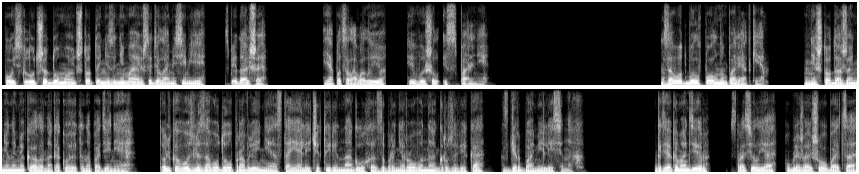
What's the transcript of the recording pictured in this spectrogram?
Пусть лучше думают, что ты не занимаешься делами семьи. Спи дальше». Я поцеловал ее и вышел из спальни. Завод был в полном порядке. Ничто даже не намекало на какое-то нападение. Только возле завода управления стояли четыре наглухо забронированных грузовика с гербами Лесиных. «Где командир?» — спросил я у ближайшего бойца,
